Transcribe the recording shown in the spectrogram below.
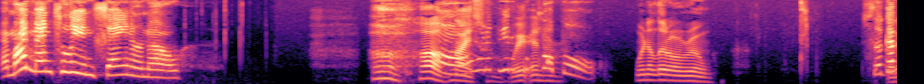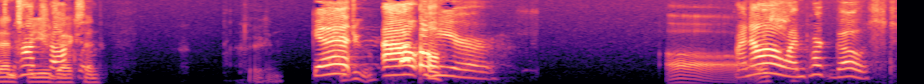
am I mentally insane or no? Oh, oh, nice. What a beautiful We're in, couple. we're in a little room. Still got That some ends hot for you, chocolate. Jackson. Get you- out Oh. here. Oh, I know, I'm part ghost.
